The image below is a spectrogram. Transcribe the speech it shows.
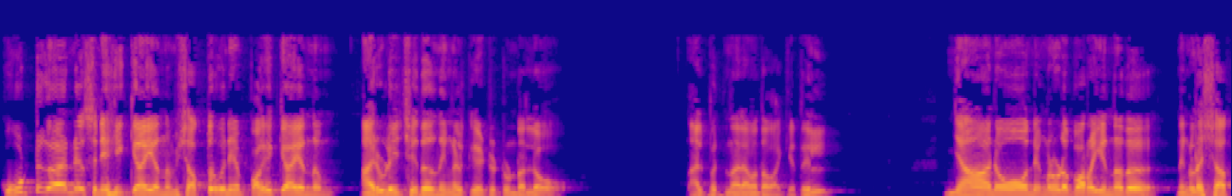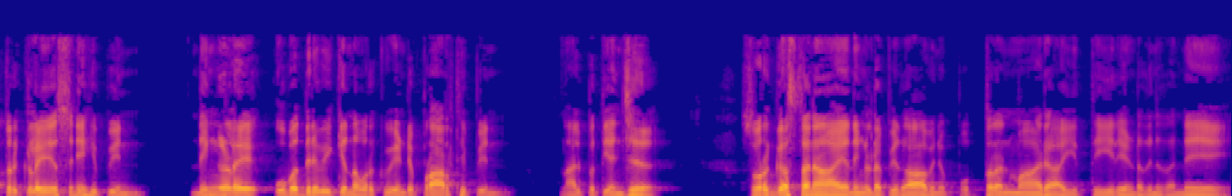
കൂട്ടുകാരനെ സ്നേഹിക്ക എന്നും ശത്രുവിനെ പകയ്ക്ക എന്നും അരുളി ചെയ്തത് നിങ്ങൾ കേട്ടിട്ടുണ്ടല്ലോ. നാൽപ്പത്തിനാലാമത്തെ വാക്യത്തിൽ ഞാനോ നിങ്ങളോട് പറയുന്നത് നിങ്ങളുടെ ശത്രുക്കളെ സ്നേഹിപ്പിൻ നിങ്ങളെ ഉപദ്രവിക്കുന്നവർക്ക് വേണ്ടി പ്രാർത്ഥിപ്പിൻ. നാൽപ്പത്തിയഞ്ച്. സ്വർഗസ്ഥനായ നിങ്ങളുടെ പിതാവിന് പുത്രന്മാരായി തീരേണ്ടതിന് തന്നെ.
